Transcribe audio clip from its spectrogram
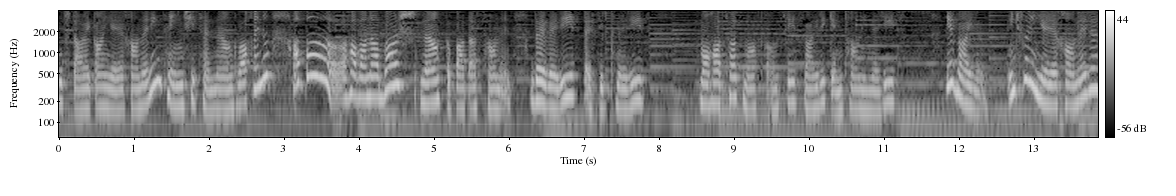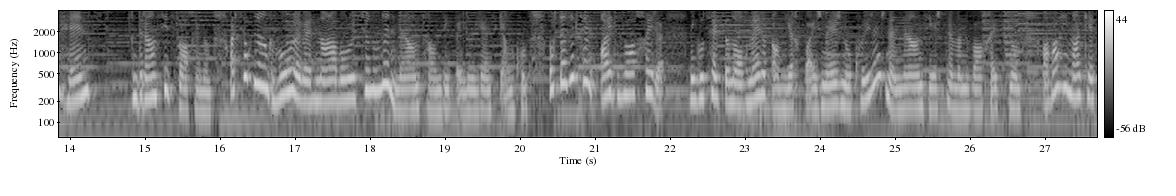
8 տարեկան երեխաներին, թե ինչից են նրանք վախենում, ապա հավանաբար նրանք կպատասխանեն. դևերից, տեսիլքներից, մահացած մարդկանցից, վայրի կենդանիներից եւ այլն։ Ինչու են երեխաները հենց դրանցից վախենում։ Արդյոք նրանք որևէ հնարավորություն ունեն նրանց հանդիպելու իրենց կյանքում, որտեղից են այդ վախերը։ Միգուցե ծնողները կամ եղբայրներն ու քույրերն են նրանց երբեմն վախեցնում։ Ահա հիմա քեզ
